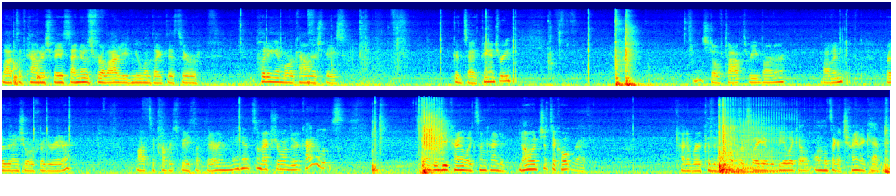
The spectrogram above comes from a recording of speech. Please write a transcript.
Lots of counter space. I noticed for a lot of these new ones like this, they're putting in more counter space. Good sized pantry. Stove top, three burner oven, residential refrigerator. Lots of cover space up there, and they had some extra ones there. Kind of looks. It would be kind of like some kind of. No, it's just a coat rack. Kind of weird because it almost looks like it would be like a almost like a china cabinet,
